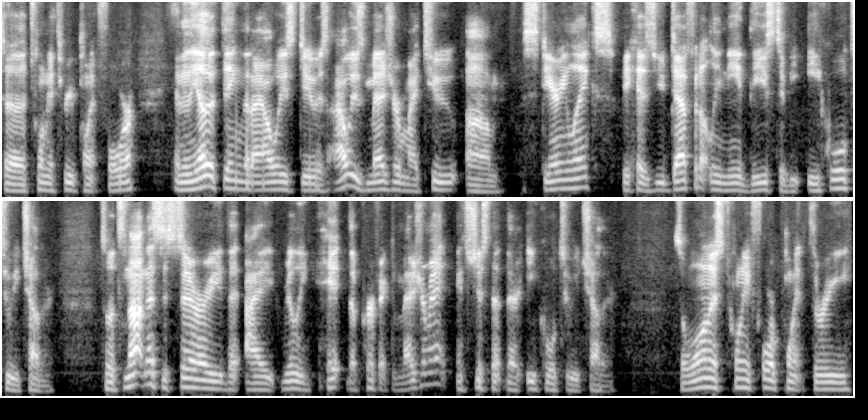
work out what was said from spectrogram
to 23.4. And then the other thing that I always do is I always measure my two um, steering links because you definitely need these to be equal to each other. So it's not necessary that I really hit the perfect measurement. It's just that they're equal to each other. So one is 24.3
